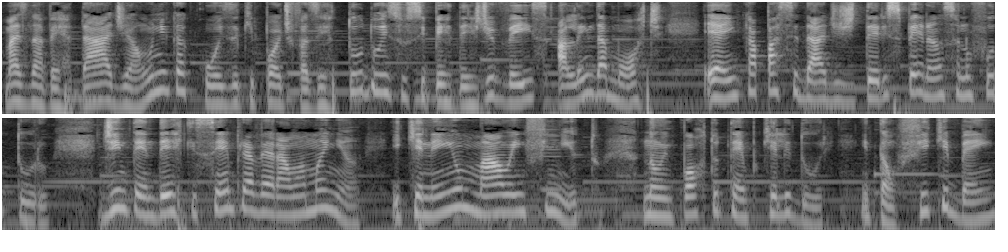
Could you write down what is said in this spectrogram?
mas na verdade a única coisa que pode fazer tudo isso se perder de vez, além da morte, é a incapacidade de ter esperança no futuro, de entender que sempre haverá um amanhã e que nenhum mal é infinito, não importa o tempo que ele dure. Então fique bem,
